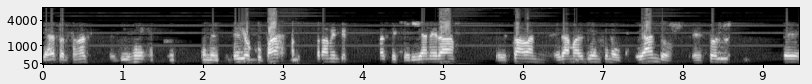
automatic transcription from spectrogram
ya de personas, les dije, en el medio ocupado, solamente que querían era, estaban, era más bien como creando estos, eh,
